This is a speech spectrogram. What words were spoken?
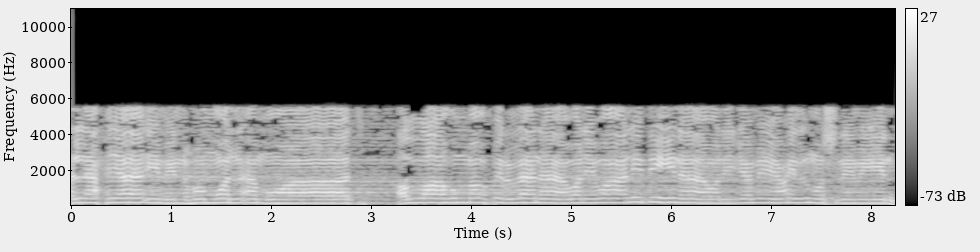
الأحياء منهم والأموات. اللهم اغفر لنا ولوالدينا ولجميع المسلمين.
